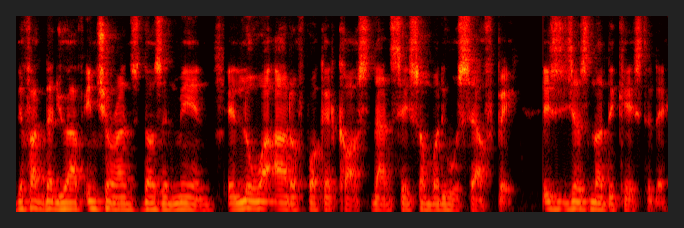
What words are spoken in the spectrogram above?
The fact that you have insurance doesn't mean a lower out of pocket cost than, say, somebody who self pay. It's just not the case today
